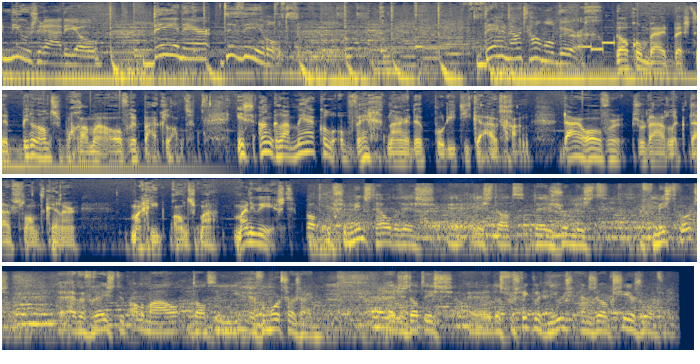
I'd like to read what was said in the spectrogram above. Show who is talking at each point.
Speaker 1: BNR Nieuwsradio. BNR De Wereld. Bernard Hammelburg.
Speaker 2: Welkom bij het beste binnenlandse programma over het buitenland. Is Angela Merkel op weg naar de politieke uitgang? Daarover zo dadelijk Duitslandkenner Margriet Brandsma. Maar nu eerst.
Speaker 3: Wat op zijn minst helder is, eh, is dat deze journalist vermist wordt. Eh, en we vrezen natuurlijk allemaal dat hij eh, vermoord zou zijn. Dus dat is, dat is verschrikkelijk nieuws en dat is ook zeer zorgelijk.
